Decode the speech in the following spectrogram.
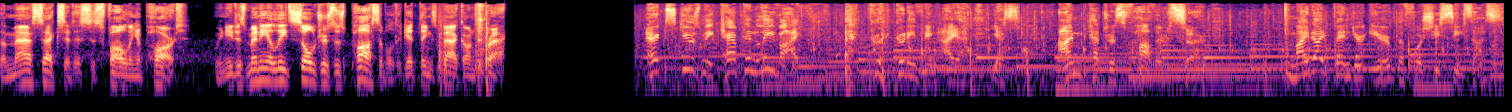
The mass exodus is falling apart. We need as many elite soldiers as possible to get things back on track. Excuse me, Captain Levi. Good, good evening. I, uh, yes, I'm Petra's father, sir. Might I bend your ear before she sees us?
